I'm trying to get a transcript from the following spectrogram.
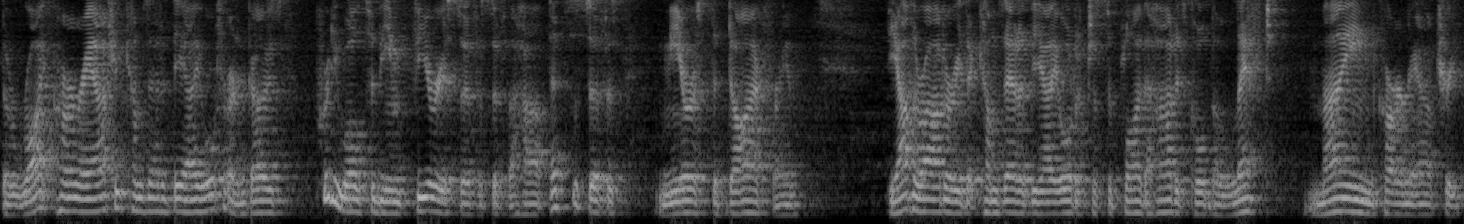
The right coronary artery comes out of the aorta and goes pretty well to the inferior surface of the heart. That's the surface nearest the diaphragm. The other artery that comes out of the aorta to supply the heart is called the left main coronary artery.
